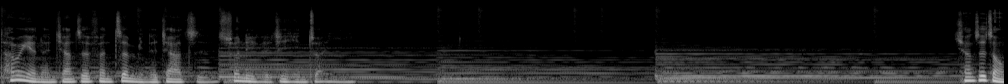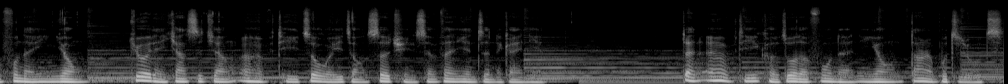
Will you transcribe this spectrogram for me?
他们也能将这份证明的价值顺利的进行转移。像这种赋能应用，就有点像是将 NFT 作为一种社群身份验证的概念。但 NFT 可做的赋能应用当然不止如此。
